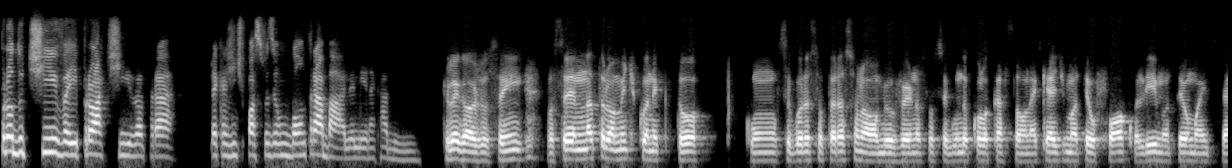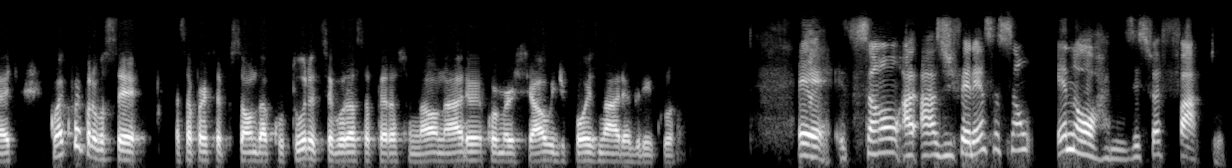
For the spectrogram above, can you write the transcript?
produtiva e proativa para que a gente possa fazer um bom trabalho ali na cabine. Que legal, José. Você naturalmente conectou com segurança operacional, ao meu ver, na sua segunda colocação, né? Que é de manter o foco ali, manter o mindset. Como é que foi para você essa percepção da cultura de segurança operacional na área comercial e depois na área agrícola? É, são as diferenças são enormes, isso é fato.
